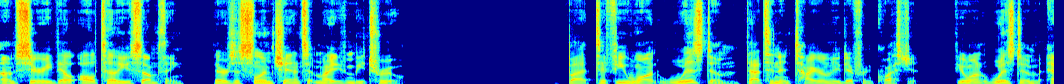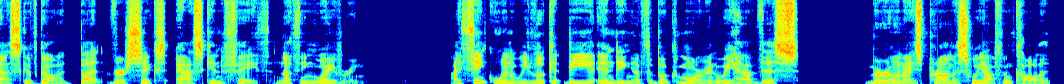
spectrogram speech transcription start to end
um, Siri, they'll all tell you something. There's a slim chance it might even be true. But if you want wisdom, that's an entirely different question. If you want wisdom, ask of God. But, verse 6, ask in faith, nothing wavering. I think when we look at the ending of the Book of Mormon, we have this Moroni's promise, we often call it.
